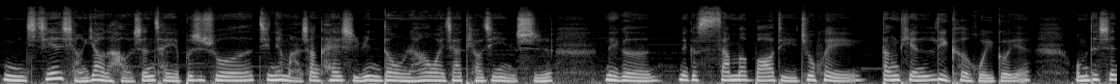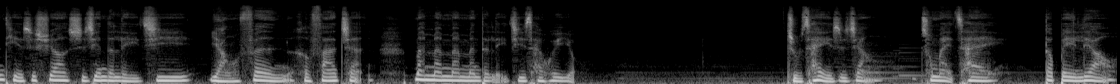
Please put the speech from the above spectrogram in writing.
你今天想要的好身材，也不是说今天马上开始运动，然后外加调节饮食，那个那个 summer body 就会当天立刻回归。我们的身体也是需要时间的累积养分和发展，慢慢慢慢的累积才会有。煮菜也是这样，从买菜到备料，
